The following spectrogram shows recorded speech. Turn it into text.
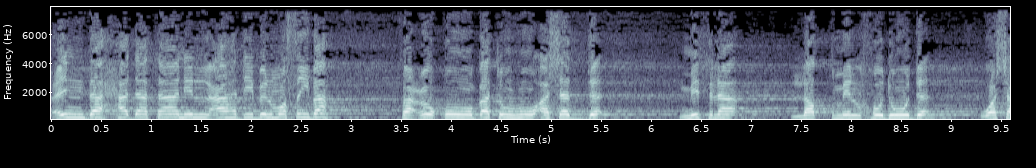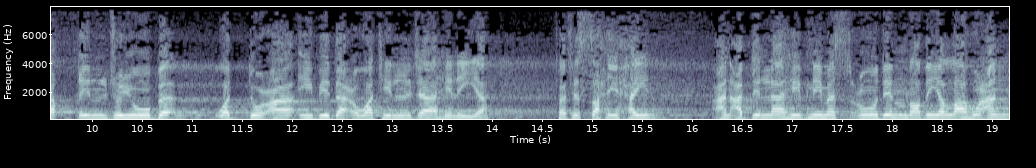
عند حدثان العهد بالمصيبة فعقوبته أشد مثل لطم الخدود وشق الجيوب والدعاء بدعوة الجاهلية. ففي الصحيحين عن عبد الله بن مسعود رضي الله عنه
